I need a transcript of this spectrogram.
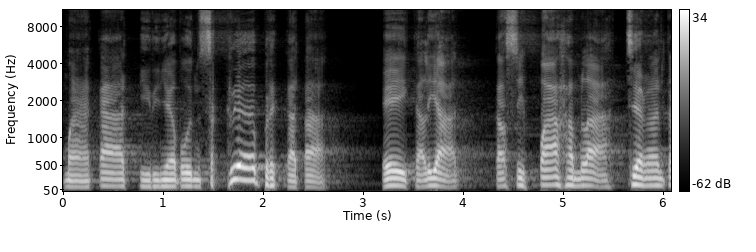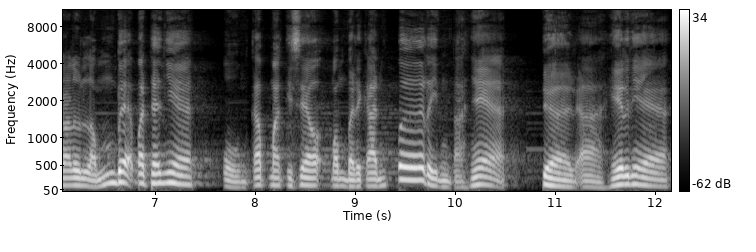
maka dirinya pun segera berkata, Hei kalian, kasih pahamlah, jangan terlalu lembek padanya. Ungkap Magi Seok memberikan perintahnya. Dan akhirnya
